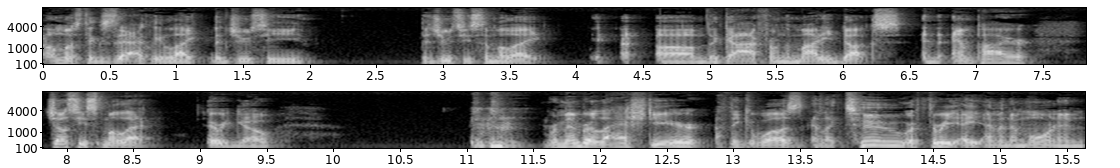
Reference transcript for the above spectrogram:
almost exactly like the juicy the juicy Smollett, um, the guy from the Mighty Ducks and the Empire, Jussie Smollett. There we go. Remember last year? I think it was at like 2 or 3 a.m. in the morning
